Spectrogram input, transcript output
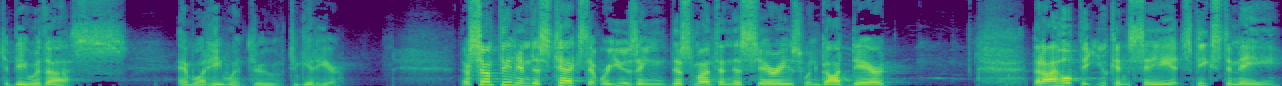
to be with us and what He went through to get here. There's something in this text that we're using this month in this series, When God Dared, that I hope that you can see. It speaks to me.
